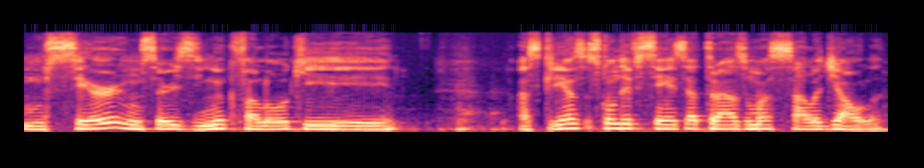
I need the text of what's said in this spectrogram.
um ser, um serzinho que falou que as crianças com deficiência atrasam uma sala de aula.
